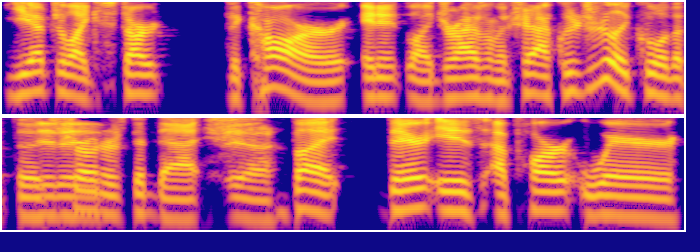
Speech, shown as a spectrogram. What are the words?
you have to like start the car and it like drives on the track, which is really cool that the It is. showrunners did that. Yeah. But there is a part where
